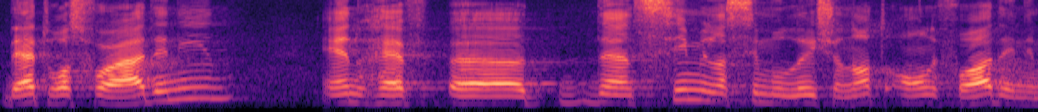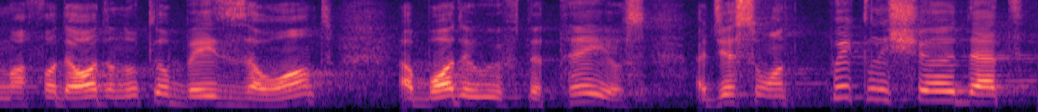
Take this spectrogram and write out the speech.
That was for adenine, and we have uh, done similar simulation, not only for adenine, but for the other nucleobases I want, a body with details. I just want to quickly show that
